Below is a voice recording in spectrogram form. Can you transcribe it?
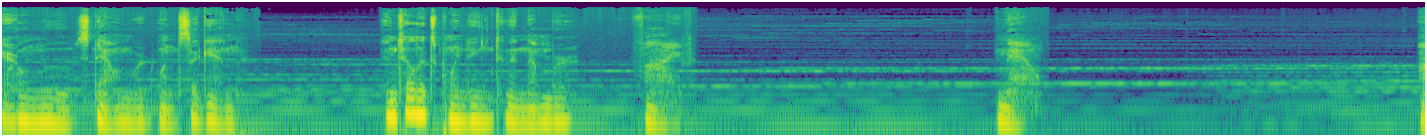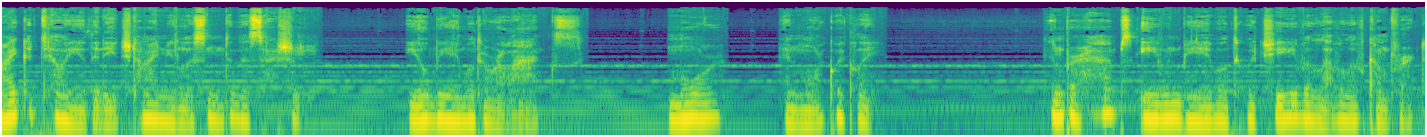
arrow moves downward once again until it's pointing to the number five. Now, I could tell you that each time you listen to this session, you'll be able to relax more and more quickly, and perhaps even be able to achieve a level of comfort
